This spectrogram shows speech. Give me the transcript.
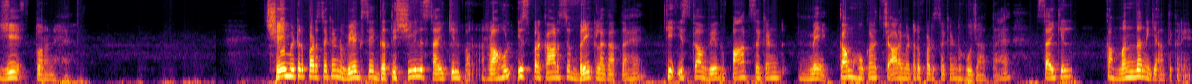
ये त्वरण है। छः मीटर पर सेकेंड वेग से गतिशील साइकिल पर राहुल इस प्रकार से ब्रेक लगाता है कि इसका वेग पाँच सेकंड में कम होकर चार मीटर पर सेकंड हो जाता है। साइकिल का मंदन ज्ञात करें।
